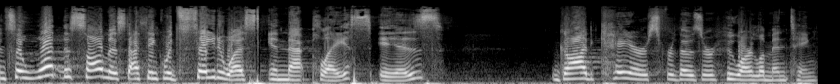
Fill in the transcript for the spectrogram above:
And so, what the psalmist, I think, would say to us in that place is God cares for those who are lamenting.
